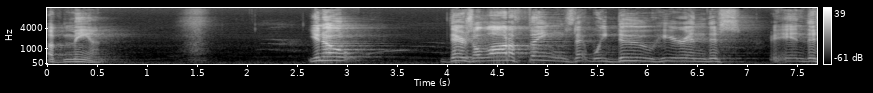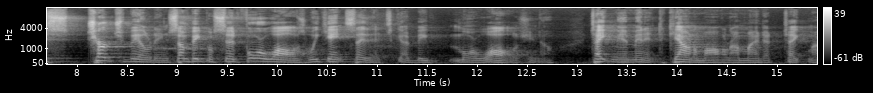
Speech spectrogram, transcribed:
of men. You know, there's a lot of things that we do here in this in this church building. Some people said four walls. We can't say that. It's got to be more walls, you know take me a minute to count them all, and I might have to take my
